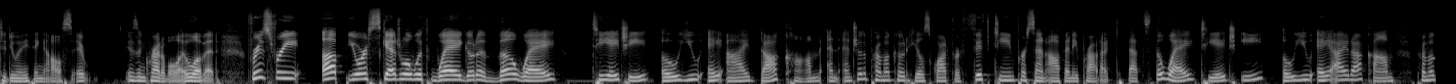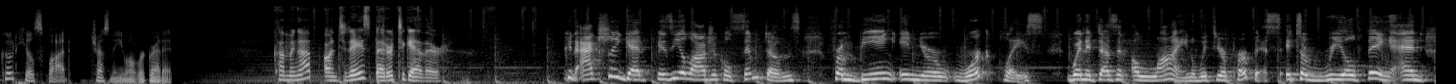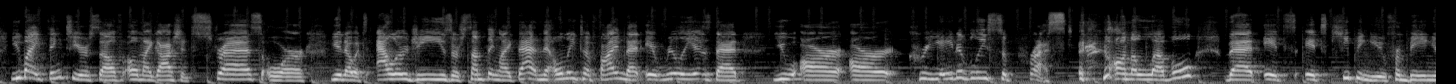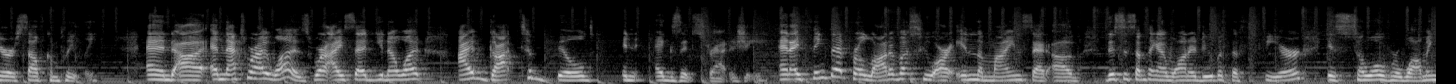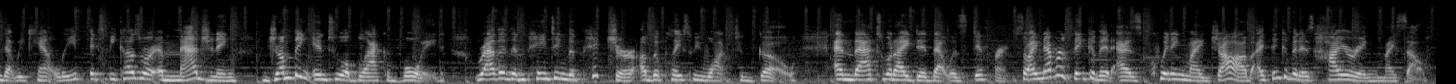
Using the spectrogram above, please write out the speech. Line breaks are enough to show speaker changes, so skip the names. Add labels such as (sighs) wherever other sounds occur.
to do anything else. It is incredible. I love it. Frizz free, up your schedule with Ouai. Go to the Ouai. T H E O U A I dot com and enter the promo code Heal Squad for 15% off any product. That's the Ouai, T H E O U A I dot com, promo code Heal Squad. Trust me, you won't regret it.
Coming up on today's Better Together.
You can actually get physiological symptoms from being in your workplace when it doesn't align with your purpose. It's a real thing. And you might think to yourself, oh my gosh, it's stress or, you know, it's allergies or something like that. And only to find that it really is that you are are creatively suppressed (laughs) on a level that it's it's keeping you from being yourself completely and uh, and that's where I was, where I said, you know what, I've got to build an exit strategy. And I think that for a lot of us who are in the mindset of this is something I want to do, but the fear is so overwhelming that we can't leap, it's because we're imagining jumping into a black void rather than painting the picture of the place we want to go. And that's what I did that was different. So I never think of it as quitting my job, I think of it as hiring myself.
